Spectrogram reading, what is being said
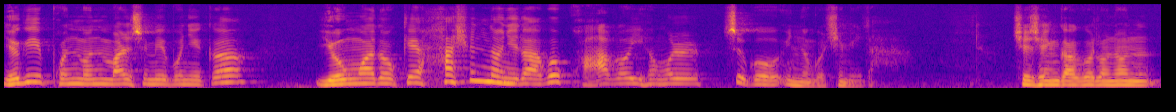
여기 본문 말씀에 보니까 영화롭게 하셨느니라고 과거형을 쓰고 있는 것입니다. 제 생각으로는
